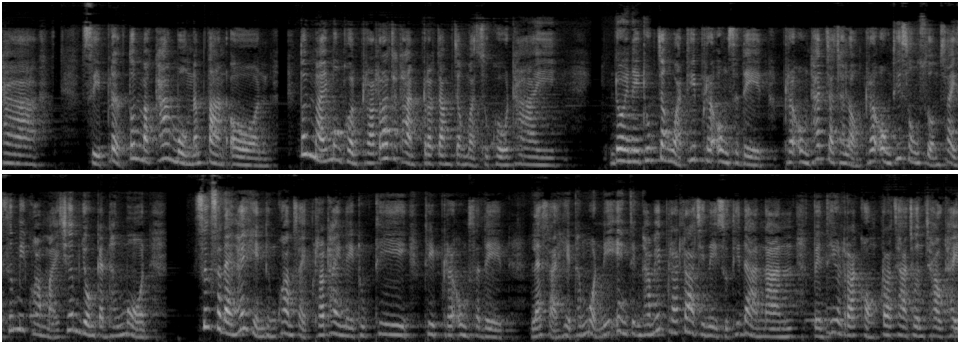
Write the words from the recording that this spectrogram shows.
ค่า สีเปลือกต้นมะค่ามงน้ำตาลอ่อน ต้นไม้มงคลพระราชทานประจำจังหวัดสุโขทัย โดยในทุกจังหวัดที่พระองค์เสด็จ พระองค์ท่านจะฉลองพระองค์ที่ทรงสวมใส่ซึ่งมีความหมายเชื่อมโยงกันทั้งหมด ซึ่งแสดงให้เห็นถึงความใส่พระทัยในทุกที่ที่พระองค์เสด็จ และสาเหตุทั้งหมดนี้เองจึงทำให้พระราชินีสุธิดานั้น เป็นที่รักของประชาชนชาวไทย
